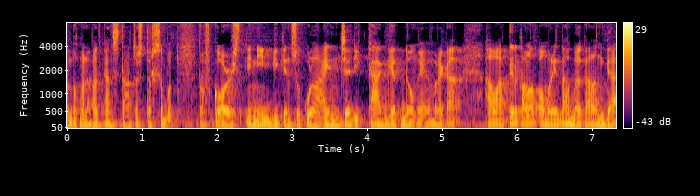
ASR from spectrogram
untuk mendapatkan status tersebut. Of course, ini bikin suku lain jadi kaget dong ya. Mereka khawatir kalau pemerintah bakal nggak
